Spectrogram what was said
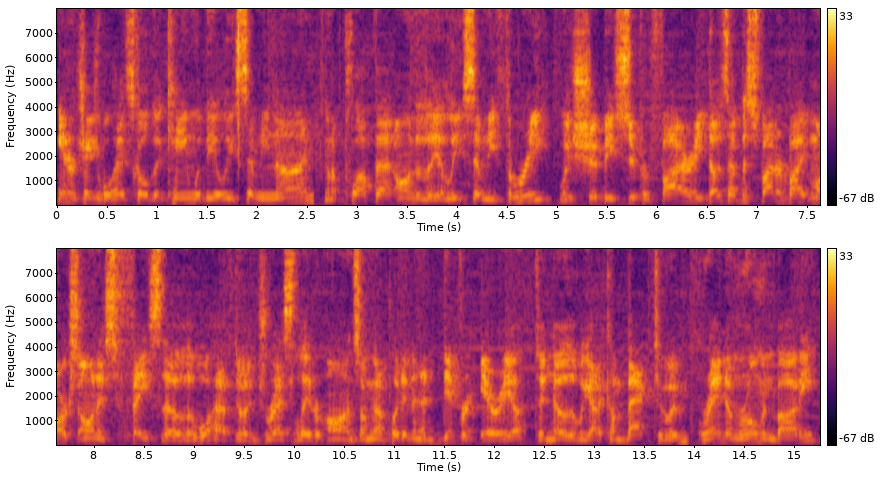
interchangeable head sculpt that came with the Elite 79. Gonna plop that onto the Elite 73, which should be super fire. He does have the spider bite marks on his face, though, that we'll have to address later on. So I'm gonna put him in a different area to know that we gotta come back to him. Random Roman body.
